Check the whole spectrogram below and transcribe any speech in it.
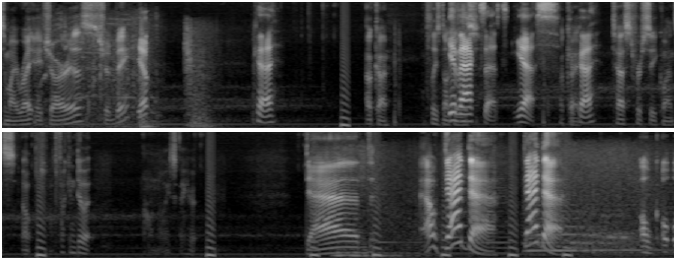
To my right, HR is should be. Yep. Okay. Okay. Please don't Give do access. Yes. Okay. Okay. Test for sequence. Oh, fucking do it. Oh no, I hear it. Dad. Oh, Dada. Dada. Oh, oh.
